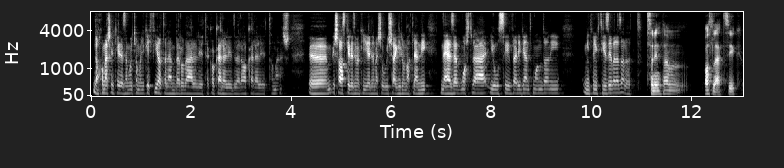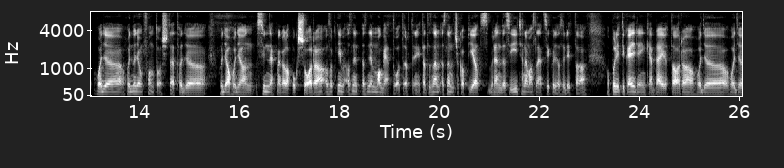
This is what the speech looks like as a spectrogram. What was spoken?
De akkor másképp kérdezem, hogyha mondjuk egy fiatal ember odáll elétek, akár eléd Vera, akár eléd Tamás, és azt kérdezem, hogy érdemes újságírónak lenni, nehezebb most rá jó szívvel igent mondani, mint mondjuk tíz évvel ezelőtt? Szerintem az látszik, hogy, hogy nagyon fontos, tehát hogy, hogy ahogyan szűnnek meg alapok sorra, azok nyilván, az, nem, az nem magától történik. Tehát ez nem, ez nem csak a piac rendezi így, hanem az látszik, hogy azért itt a, a politika egyre inkább rájött arra, hogy, hogy,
